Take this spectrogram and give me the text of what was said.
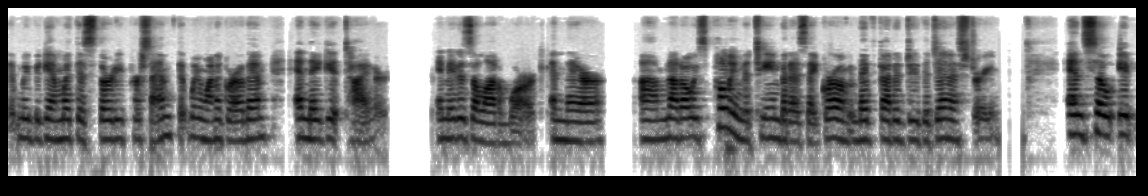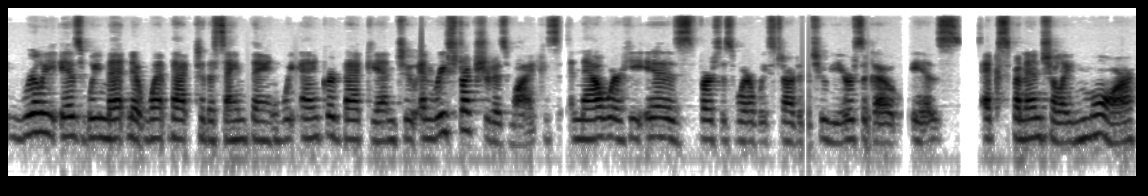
that we begin with is thirty percent that we want to grow them, and they get tired, and it is a lot of work, and they're um, not always pulling the team, but as they grow I mean, they've got to do the dentistry. And so it really is, we met and it went back to the same thing. We anchored back into and restructured his why because now where he is versus where we started two years ago is exponentially more.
